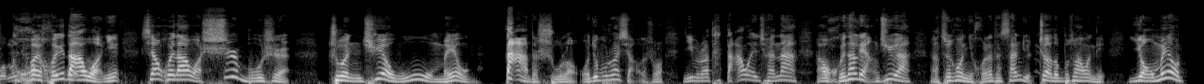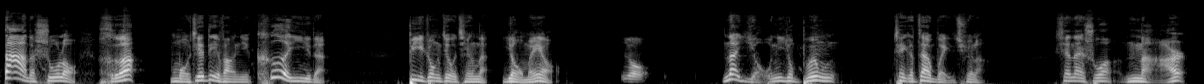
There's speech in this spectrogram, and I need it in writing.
我们回回答我，你先回答我，是不是准确无误，没有大的疏漏？我就不说小的疏漏，你比如说他打我一拳呐，啊，我回他两句啊，啊，最后你回了他三句，这都不算问题。有没有大的疏漏和某些地方你刻意的避重就轻的？有没有？有。那有你就不用这个再委屈了。现在说哪儿？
